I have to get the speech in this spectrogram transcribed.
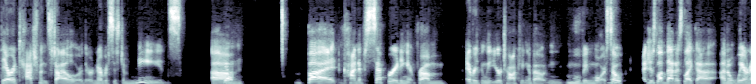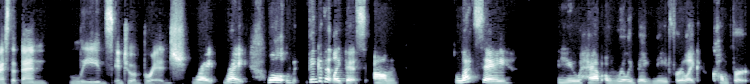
their attachment style or their nervous system needs. Um, yep but kind of separating it from everything that you're talking about and moving more. So mm-hmm. I just love that as like a an awareness that then leads into a bridge. Right, right. Well, think of it like this. Um let's say you have a really big need for like comfort,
